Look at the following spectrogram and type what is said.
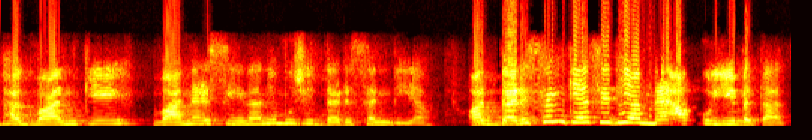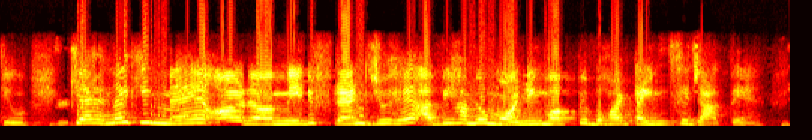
भगवान के वानर सेना ने मुझे दर्शन दिया। और दर्शन कैसे दिया मैं आपको ये बताती हूँ। क्या है ना कि मैं और मेरी फ्रेंड जो है अभी हम लोग मॉर्निंग वॉक पे बहुत टाइम से जाते हैं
